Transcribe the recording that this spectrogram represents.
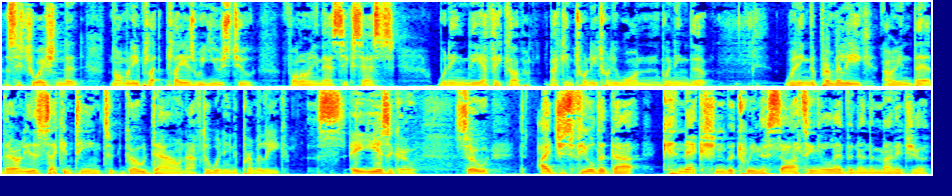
a situation that not many pl- players were used to following their success, winning the FA Cup back in 2021 winning the winning the Premier League. I mean, they're, they're only the second team to go down after winning the Premier League eight years ago. So I just feel that that connection between the starting 11 and the manager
